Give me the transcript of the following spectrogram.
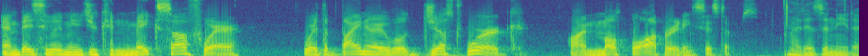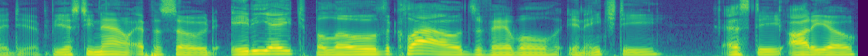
And basically means you can make software where the binary will just work on multiple operating systems. That is a neat idea. BSD Now, episode 88, Below the Clouds, available in HD, SD, audio,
